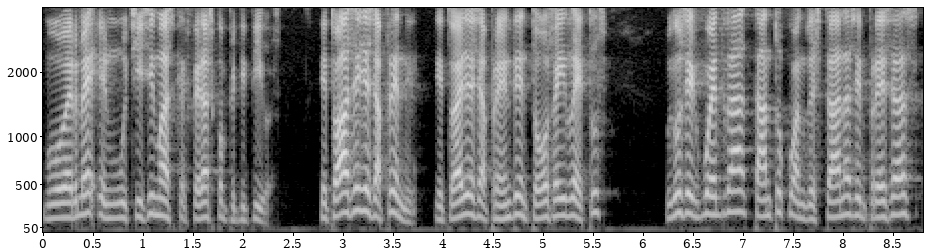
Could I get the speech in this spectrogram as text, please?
moverme en muchísimas esferas competitivas. De todas ellas se aprende, de todas ellas se aprende, en todos hay retos. Uno se encuentra tanto cuando están las empresas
